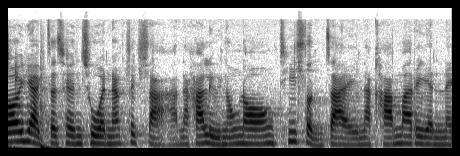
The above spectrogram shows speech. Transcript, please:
ก็อยากจะเชิญชวนนักศึกษานะคะ หรือน้องๆที่สนใจนะคะมาเรียนใน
